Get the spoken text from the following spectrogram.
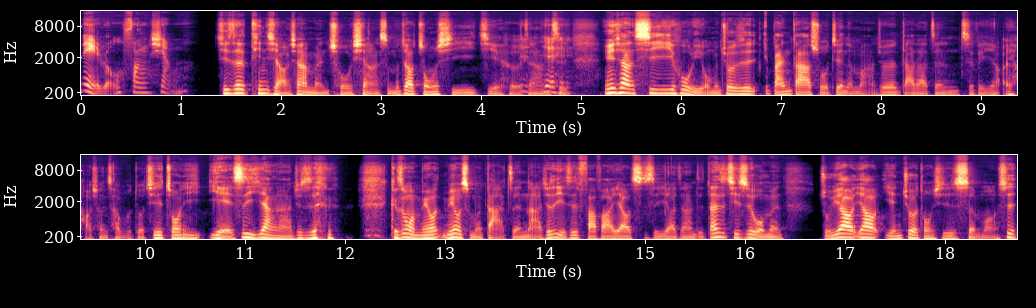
内容方向吗？其实这听起来好像蛮抽象。什么叫中西医结合这样子？因为像西医护理，我们就是一般大家所见的嘛，就是打打针，吃个药，哎，好像差不多。其实中医也是一样啊，就是，可是我没有没有什么打针啊，就是也是发发药、吃吃药这样子。但是其实我们。主要要研究的东西是什么？是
